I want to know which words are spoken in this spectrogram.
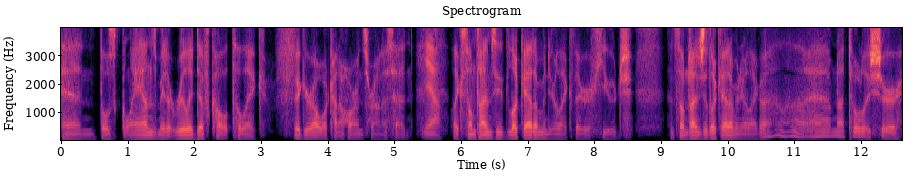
and those glands made it really difficult to like figure out what kind of horns are on his head. Yeah. Like sometimes you'd look at them and you're like, they're huge. And sometimes you look at them and you're like, well, I'm not totally sure.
